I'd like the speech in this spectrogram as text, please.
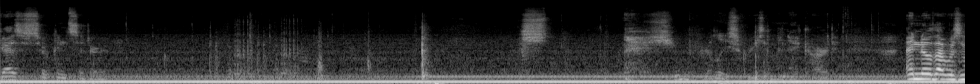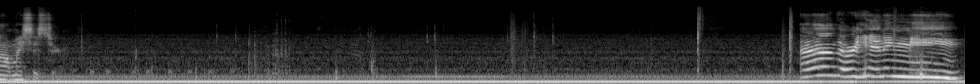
Guys are so considerate. Sh- She really squeezing my neck hard. I know that was not my sister. And they're hitting me!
